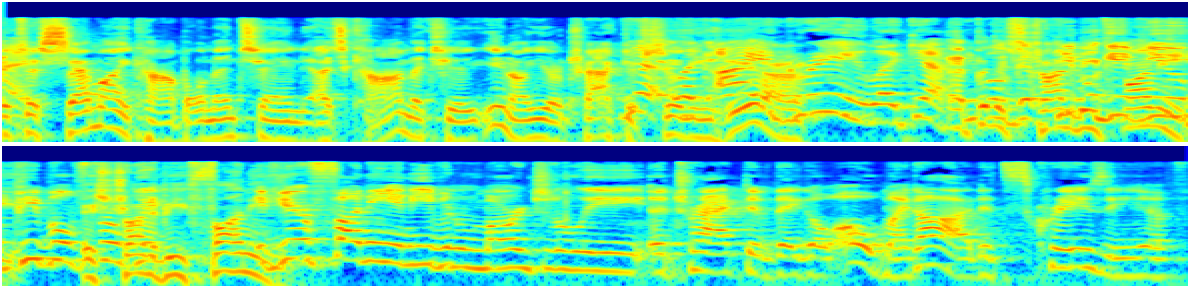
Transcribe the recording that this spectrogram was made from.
It's a semi compliment saying as comics, you're, you know, you're attractive Yeah, sitting like here. I agree. Like yeah, Uh, people, but it's trying to people be give funny. you people. It's trying to be funny. If you're funny and even marginally attractive, they go, "Oh my god, it's crazy." If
